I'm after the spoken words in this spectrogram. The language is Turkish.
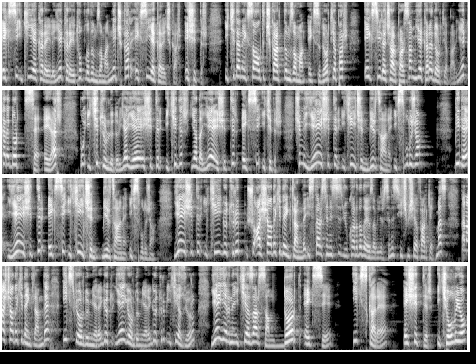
Eksi 2y kare ile y kareyi topladığım zaman ne çıkar? Eksi y kare çıkar. Eşittir. 2'den eksi 6 çıkarttığım zaman eksi 4 yapar. Eksi ile çarparsam y kare 4 yapar. y kare 4 ise eğer bu iki türlüdür. Ya y eşittir 2'dir ya da y eşittir eksi 2'dir. Şimdi y eşittir 2 için bir tane x bulacağım. Bir de y eşittir eksi 2 için bir tane x bulacağım. y eşittir 2'yi götürüp şu aşağıdaki denklemde isterseniz siz yukarıda da yazabilirsiniz. Hiçbir şey fark etmez. Ben aşağıdaki denklemde x gördüğüm yere y gördüğüm yere götürüp 2 yazıyorum. y yerine 2 yazarsam 4 eksi x kare eşittir 2 oluyor.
